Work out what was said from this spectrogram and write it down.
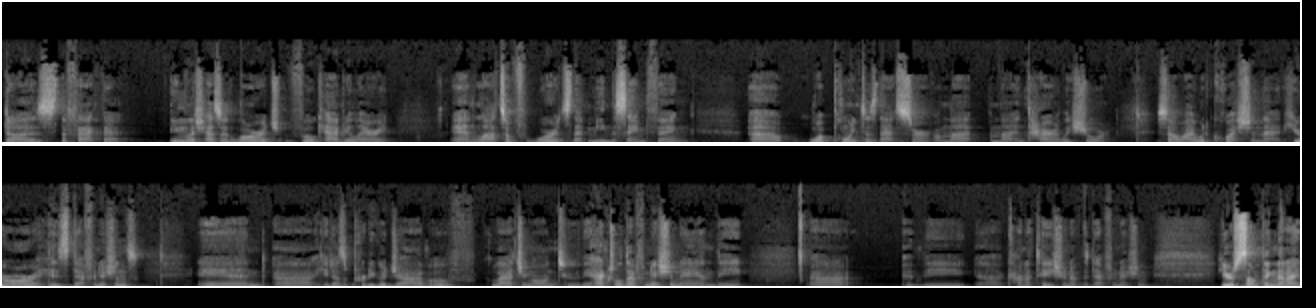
does the fact that English has a large vocabulary and lots of words that mean the same thing. Uh, what point does that serve? I'm not I'm not entirely sure. So I would question that. Here are his definitions, and uh, he does a pretty good job of latching on to the actual definition and the uh, the uh, connotation of the definition. Here's something that I,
